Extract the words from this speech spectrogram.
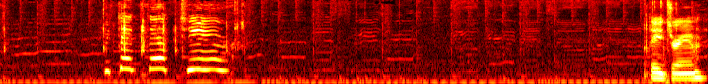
We did that too. Daydream.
